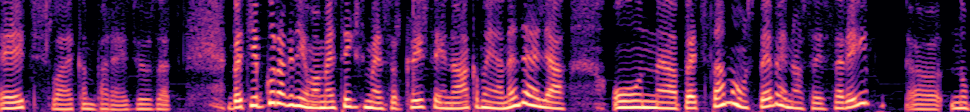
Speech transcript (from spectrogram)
ēcis, laikam, pareizi uzvārds. Bet, jebkurā gadījumā, mēs tiksimies ar Kristīnu nākamajā nedēļā, un uh, pēc tam mums pievienosies arī, uh, nu,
